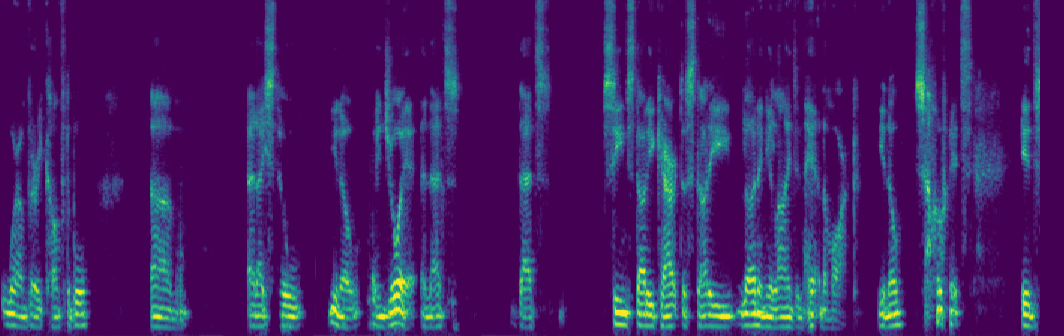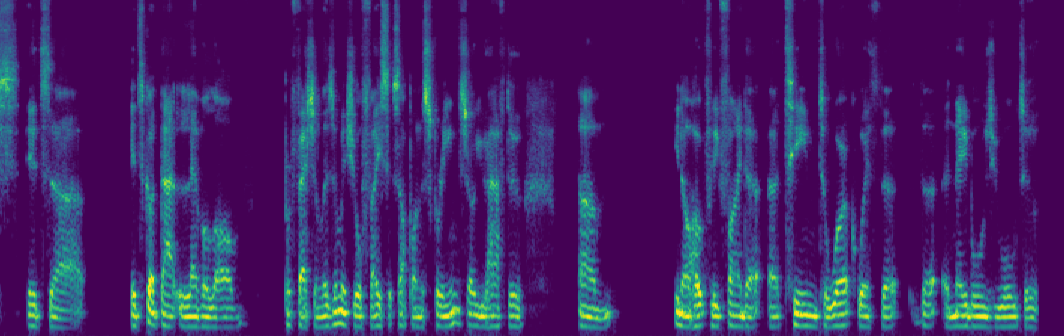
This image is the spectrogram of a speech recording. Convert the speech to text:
where I'm very comfortable, um, and I still, you know, enjoy it. And that's that's scene study, character study, learning your lines and hitting a mark. You know, so it's it's it's uh it's got that level of professionalism. It's your face. It's up on the screen, so you have to, um, you know, hopefully find a, a team to work with that that enables you all to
